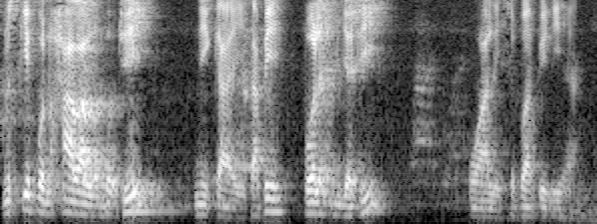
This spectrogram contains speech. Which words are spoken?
Meskipun halal untuk dinikahi, tapi boleh menjadi wali, sebuah pilihan.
